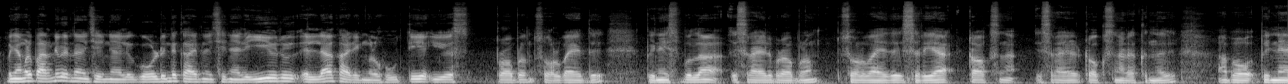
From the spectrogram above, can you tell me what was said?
അപ്പോൾ നമ്മൾ പറഞ്ഞു വരുന്നത് വെച്ച് കഴിഞ്ഞാൽ ഗോൾഡിന്റെ കാര്യം എന്ന് വെച്ച് കഴിഞ്ഞാൽ ഈ ഒരു എല്ലാ കാര്യങ്ങളും Houthi U S problem solve ആയത് പിന്നെ ഹിസ്ബുള്ള ഇസ്രായേൽ പ്രോബ്ലം സോൾവ് ആയത് സിറിയ ടോക്സ് ഇസ്രായേൽ ടോക്സ് നടക്കുന്നത് അപ്പോൾ പിന്നെ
